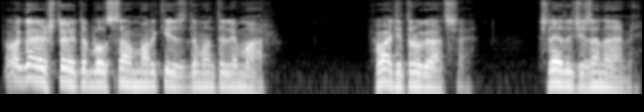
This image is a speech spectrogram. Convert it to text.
«Полагаю, что это был сам маркиз де Монтелемар. Хватит ругаться». Следуйте за нами.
